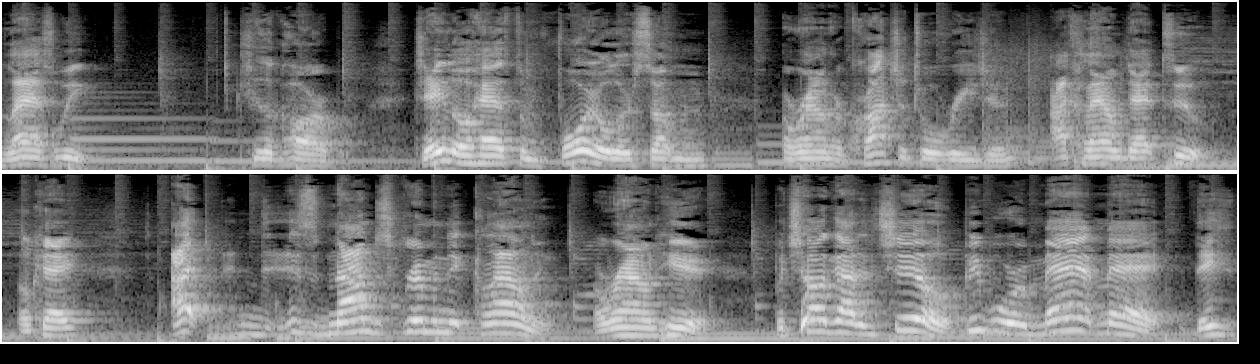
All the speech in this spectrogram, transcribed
last week. She looked horrible. J Lo has some foil or something around her crotchetal region. I clowned that too. Okay, I it's non-discriminate clowning around here. But y'all gotta chill. People were mad, mad. They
